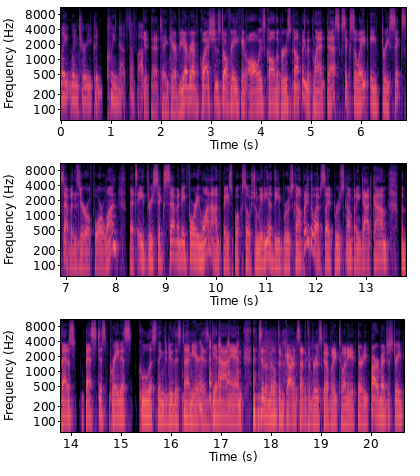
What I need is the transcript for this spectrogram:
late winter, you could clean that stuff up. Get that taken care of. If you ever have questions, don't forget you can always call the Bruce Company, the plant desk, 608 836 7041. That's 836 7041 on Facebook, social media, The Bruce Company, the website, brucecompany.com. The best, bestest, greatest, coolest thing to do this time of year is get on in to the Middleton Garden Center, of the Bruce Company, 2830 Parmenter Street.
